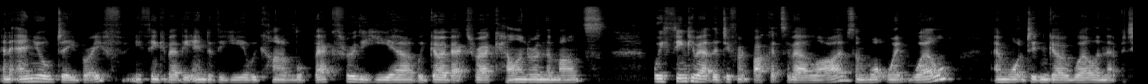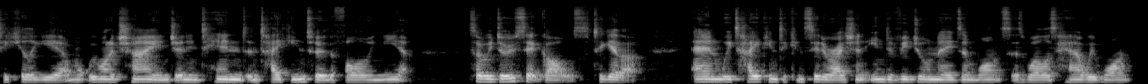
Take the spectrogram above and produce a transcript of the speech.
an annual debrief. And you think about the end of the year, we kind of look back through the year, we go back through our calendar and the months, we think about the different buckets of our lives and what went well and what didn't go well in that particular year and what we want to change and intend and take into the following year. So we do set goals together and we take into consideration individual needs and wants as well as how we want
